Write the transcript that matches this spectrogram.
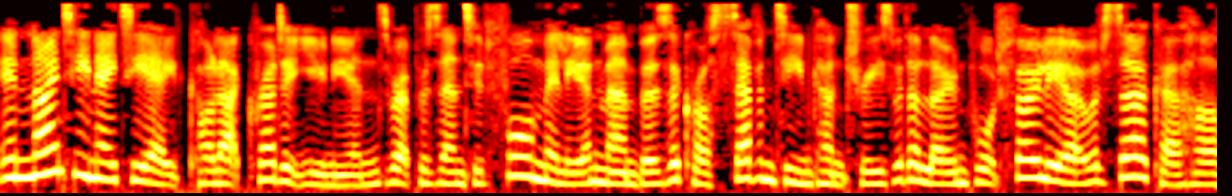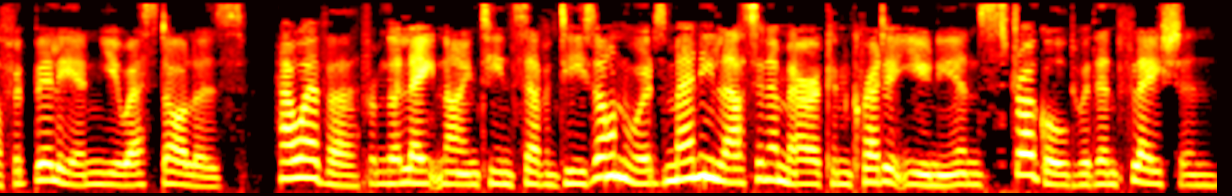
In 1988 COLAC credit unions represented 4 million members across 17 countries with a loan portfolio of circa half a billion US dollars. However, from the late 1970s onwards many Latin American credit unions struggled with inflation,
